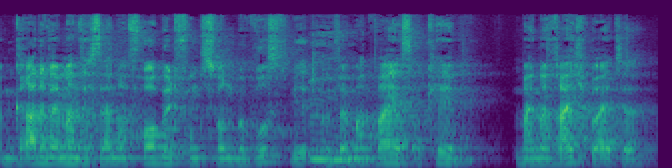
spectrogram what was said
ähm, gerade wenn man sich seiner Vorbildfunktion bewusst wird mhm. und wenn man weiß, okay, meine Reichweite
